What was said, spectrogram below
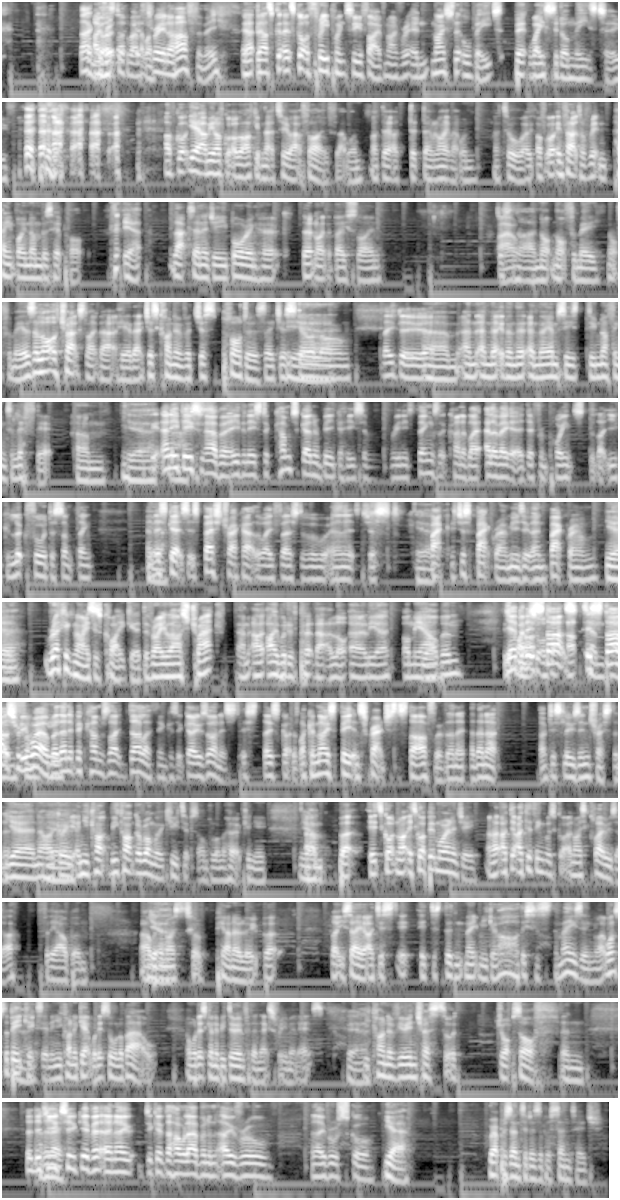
That I've got written- talk about a that one. three and a half for me. That, that's got, it's got a three point two five, and I've written nice little beat, bit wasted on these two. I've got yeah. I mean, I've got. I've given that a two out of five. That one. I don't. I d- don't like that one at all. I've got. In fact, I've written paint by numbers hip hop. yeah, Lacks energy. Boring hook. Don't like the bass line. Just, Wow. no, not not for me. Not for me. There's a lot of tracks like that here that just kind of are just plodders. They just go along, they do. Yeah. um, and and the, and the and the MCs do nothing to lift it. Um, yeah. Any decent album either needs to come together and be cohesive. We need things that kind of like elevate it at different points. That like you can look forward to something, and this gets its best track out of the way first of all, and it's just yeah. back. It's just background music then. Background. yeah. Recognize is quite good. The very last track, and I, I would have put that a lot earlier on the Yeah. album. It's yeah, but it sort of up- starts. It starts and really well, but then it becomes like dull. I think as it goes on, it's it's there's got like a nice beat and scratches to start off with, and, it, and then I, I just lose interest in it. Yeah, no, I Yeah. agree. And you can't you can't go wrong with a Q-tip sample on the hook, can you? yeah, Um, but it's got not, it's got a bit more energy, and I, I, did, I did think it was got a nice closer for the album uh, with a nice sort of piano loop. But like you say, I just it, it just didn't make me go, oh, this is amazing. Like once the beat No. kicks in and you kind of get what it's all about and what it's going to be doing for the next three minutes, yeah. you kind of your interest sort of drops off. And So did you know. two give it an o- to give the whole album an overall an overall score? yeah, represented as a percentage.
